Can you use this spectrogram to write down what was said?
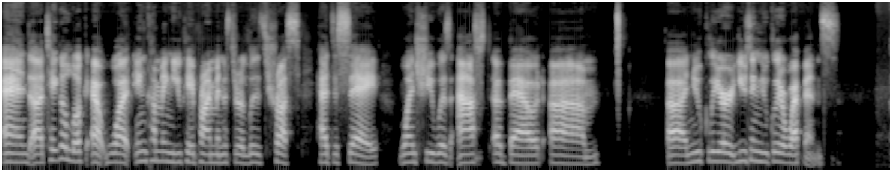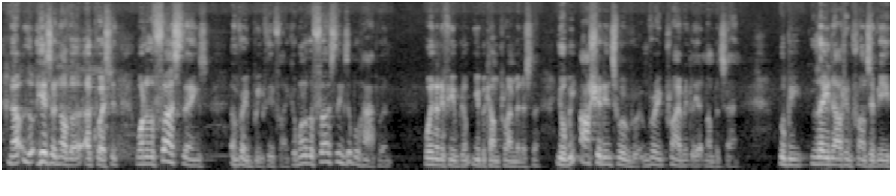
and uh, take a look at what incoming uk prime minister liz truss had to say when she was asked about um, uh, nuclear using nuclear weapons. Now, look, here's another a question. One of the first things, and very briefly, if I could, one of the first things that will happen when and if you, you become Prime Minister, you'll be ushered into a room very privately at number 10. Will be laid out in front of you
